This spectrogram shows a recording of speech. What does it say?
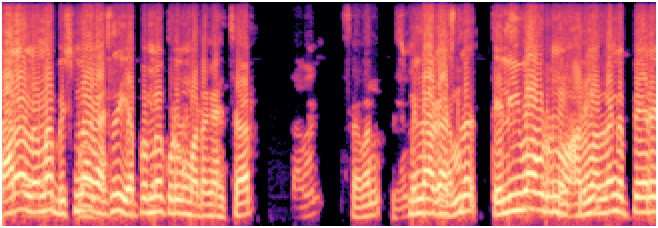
தரம் இல்லைன்னா பிஸ்மில்லா காசுல எப்பவுமே கொடுக்க மாட்டேங்க. சார் செவன் பிஸ்மில்லா காசுல தெளிவா விடணும். அதனால தாங்க பேரு.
